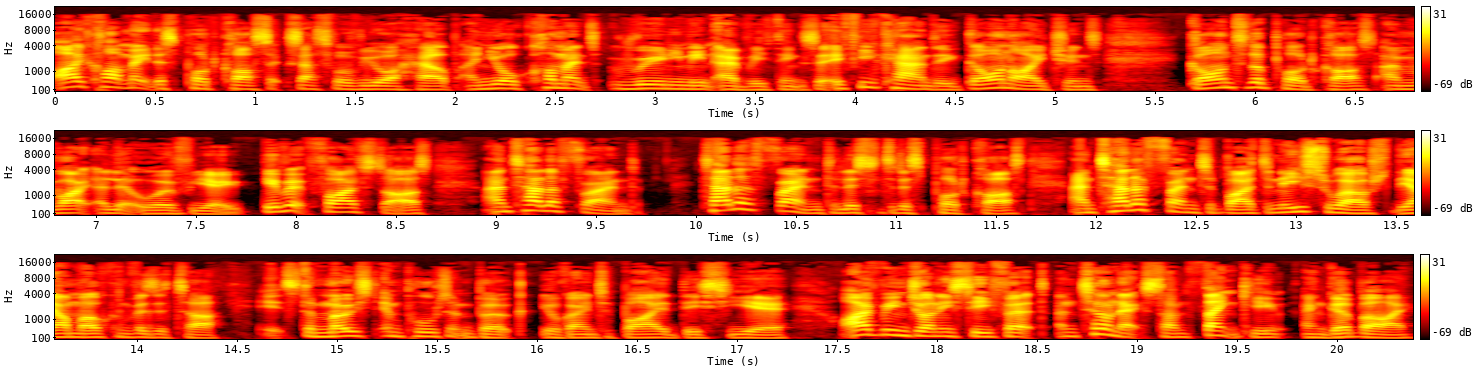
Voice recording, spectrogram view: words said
I can't make this podcast successful with your help, and your comments really mean everything. So if you can do, go on iTunes, go onto the podcast and write a little review. Give it five stars and tell a friend. Tell a friend to listen to this podcast and tell a friend to buy Denise Welch, The Unwelcome Visitor. It's the most important book you're going to buy this year. I've been Johnny Seifert. Until next time, thank you and goodbye.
